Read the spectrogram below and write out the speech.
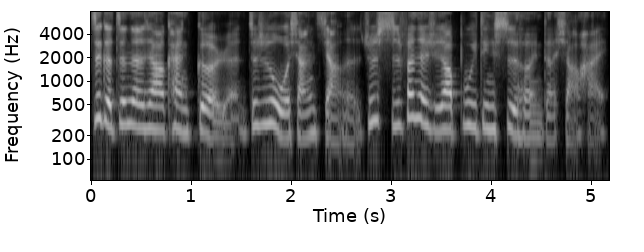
这个真的是要看个人，这就是我想讲的，就是十分的学校不一定适合你的小孩。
